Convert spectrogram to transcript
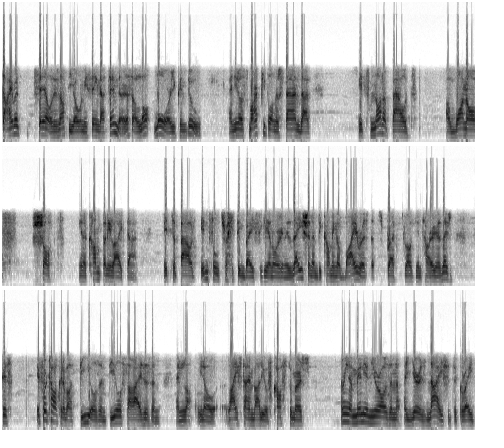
direct sales is not the only thing that's in there. There's a lot more you can do. And you know, smart people understand that it's not about a one-off shot in a company like that. It's about infiltrating basically an organization and becoming a virus that spreads throughout the entire organization. Because if we're talking about deals and deal sizes and and you know lifetime value of customers, I mean a million euros in a year is nice. It's a great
